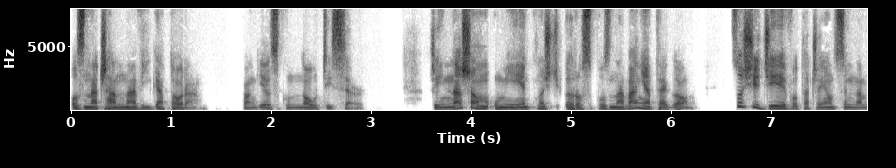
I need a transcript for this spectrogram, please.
oznacza nawigatora, po angielsku noticer, czyli naszą umiejętność rozpoznawania tego, co się dzieje w otaczającym nam,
